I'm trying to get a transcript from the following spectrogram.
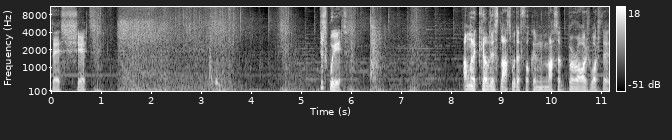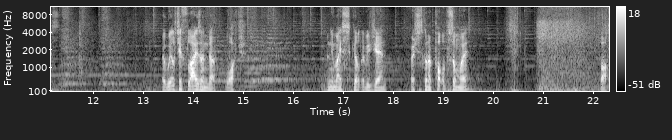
This shit. Just wait. I'm gonna kill this last with a fucking massive barrage. Watch this. A wheelchair flies under. Watch. I need my skill to regen. It's just gonna pop up somewhere. Fuck.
